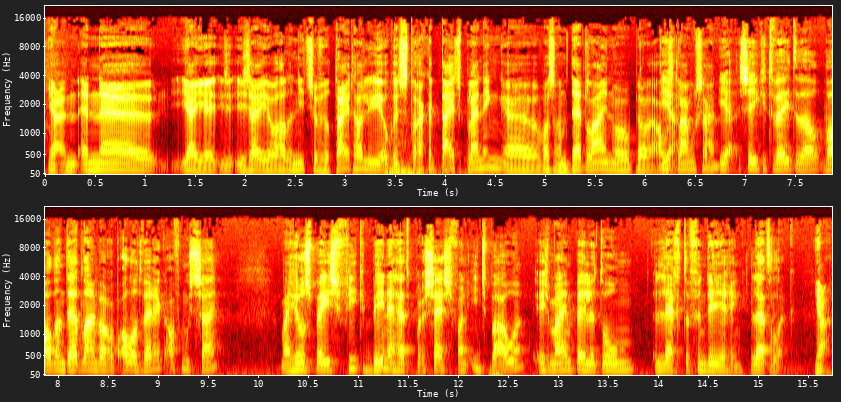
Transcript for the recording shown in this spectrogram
ja en, en uh, ja, je, je, zei we hadden niet zoveel tijd. Hadden jullie ook een strakke tijdsplanning? Uh, was er een deadline waarop alles ja. klaar moest zijn? Ja, zeker te weten wel. We hadden een deadline waarop al het werk af moest zijn. Maar heel specifiek binnen het proces van iets bouwen is mijn peloton legt de fundering, letterlijk. Ja.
